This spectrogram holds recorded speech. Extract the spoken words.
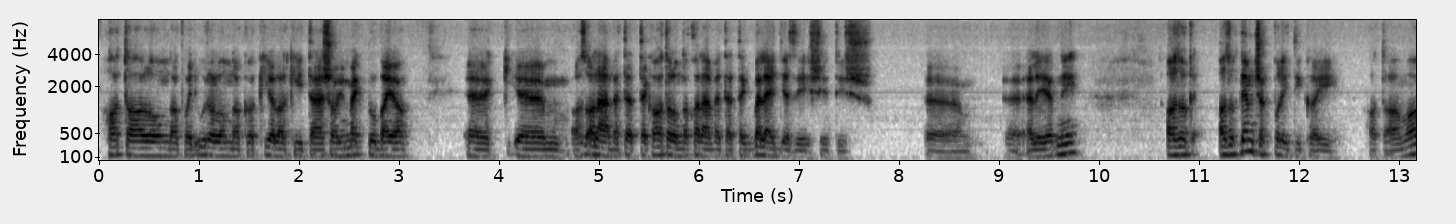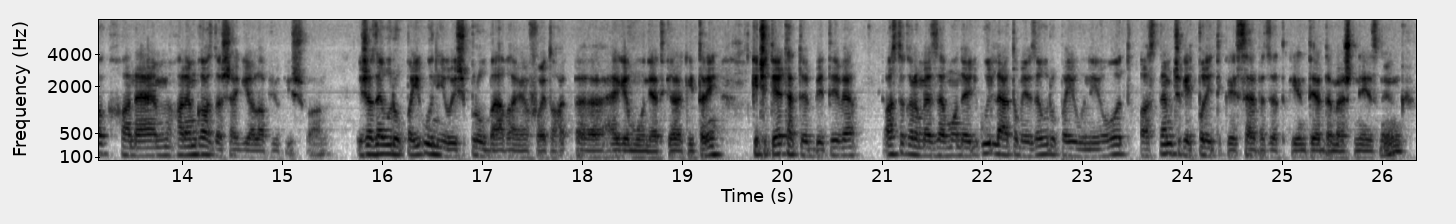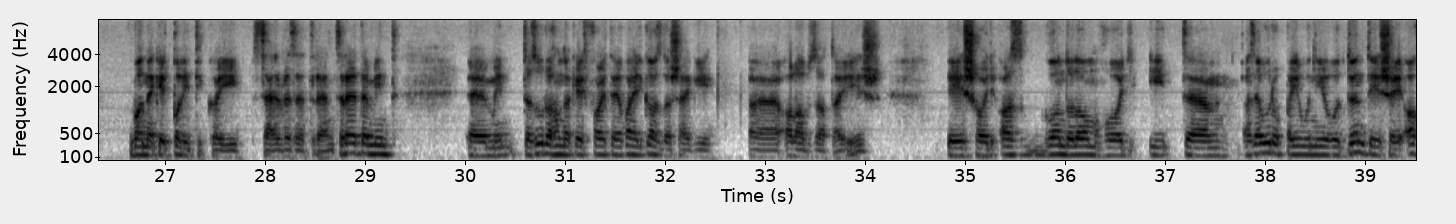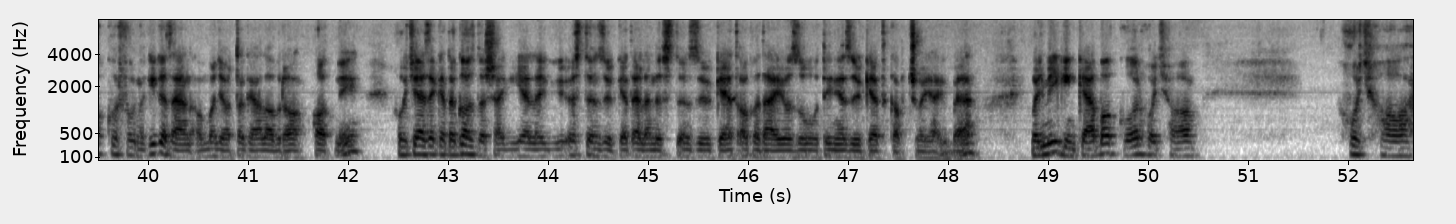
hatalomnak vagy uralomnak a kialakítása, ami megpróbálja az alávetettek, a hatalomnak alávetettek beleegyezését is elérni, azok, azok nem csak politikai hatalmak, hanem, hanem gazdasági alapjuk is van. És az Európai Unió is próbál valamilyen fajta hegemóniát kialakítani. Kicsit érthetőbbé téve, azt akarom ezzel mondani, hogy úgy látom, hogy az Európai Uniót azt nem csak egy politikai szervezetként érdemes néznünk, van neki egy politikai szervezetrendszere, de mint mint az uralomnak egyfajta, van egy gazdasági alapzata is, és hogy azt gondolom, hogy itt az Európai Unió döntései akkor fognak igazán a magyar tagállamra hatni, hogyha ezeket a gazdasági jellegű ösztönzőket, ellenösztönzőket, akadályozó tényezőket kapcsolják be, vagy még inkább akkor, hogyha, hogyha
